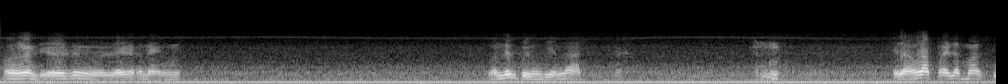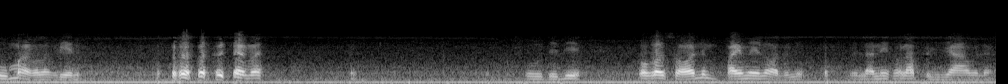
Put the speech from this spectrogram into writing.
เพราะงั้นเดี๋ยวเรื่องอะไรแขนงมันเลิกไปโรงเรียนราชหลังรับไปแล้วมาครูมากกว่านักเรียนใช่ไหมครูเดี๋ยวนี้พอเขาสอนนี่ไปไม่รอดเลยลูกเวลานี้เขารับปริญญาไปแล้ว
